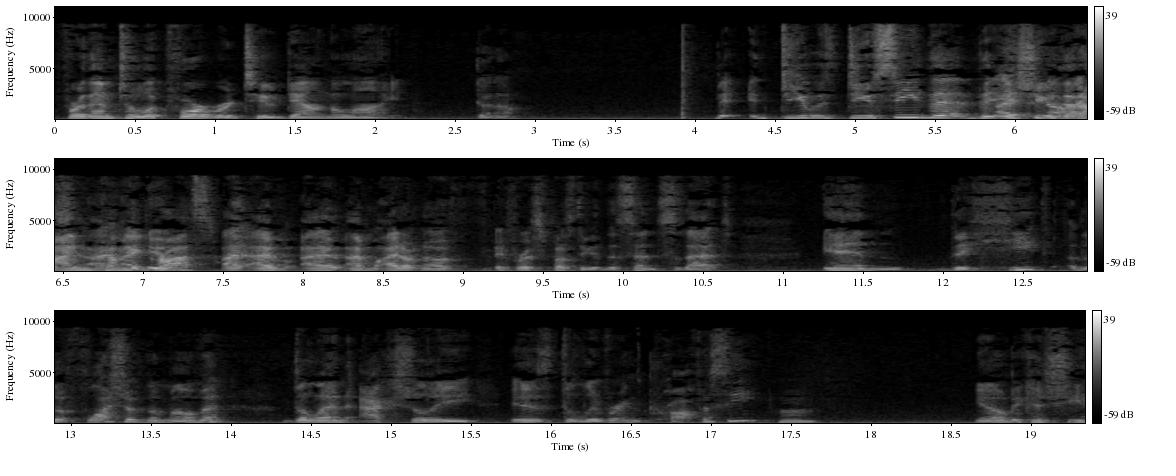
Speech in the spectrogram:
for them to look forward to down the line"? Don't know. Do you do you see the the I- issue no, that I- I'm coming I do. across? I, I, I, I'm, I don't know if, if we're supposed to get the sense that in the heat, the flush of the moment, Delenn actually is delivering prophecy. Hmm. You know, because she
